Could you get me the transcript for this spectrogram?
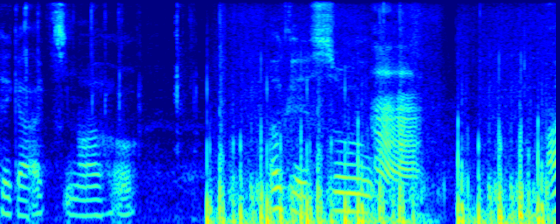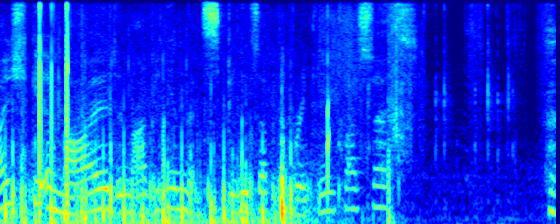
pickaxe, no. Okay, so ah. I should get a mod, in my opinion, that speeds up the breaking process.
